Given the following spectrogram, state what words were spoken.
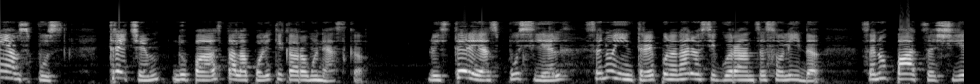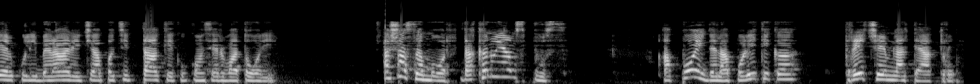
nu i-am spus. Trecem, după asta, la politica românească. Lui Stere i-a spus el să nu intre până n-are o siguranță solidă, să nu pață și el cu liberalii ce a pățit tache cu conservatorii. Așa să mor, dacă nu i-am spus. Apoi, de la politică, trecem la teatru.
